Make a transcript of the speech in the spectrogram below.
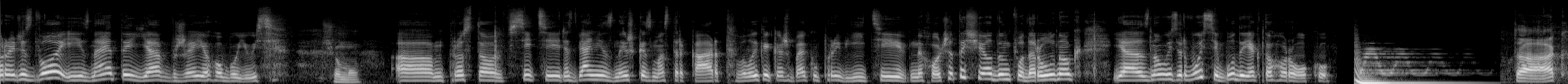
Скоро Різдво, і знаєте, я вже його боюсь. Чому? Е, просто всі ці різдвяні знижки з MasterCard, великий кешбек у привіті. Не хочете ще один подарунок? Я знову зірвусь і буде як того року. Так.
